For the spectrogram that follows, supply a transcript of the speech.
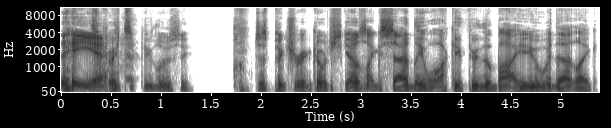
It's yeah. great to be Lucy. Just picturing Coach Scales like sadly walking through the bayou with that like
